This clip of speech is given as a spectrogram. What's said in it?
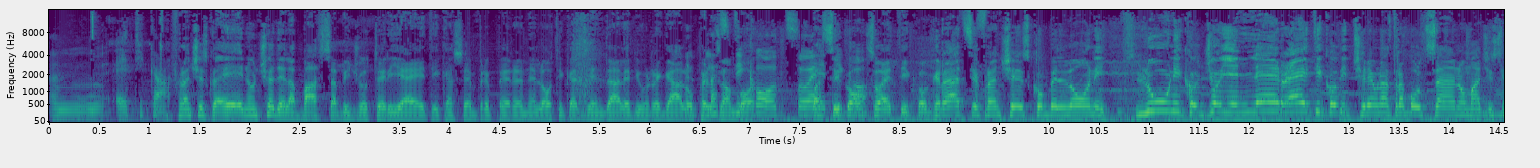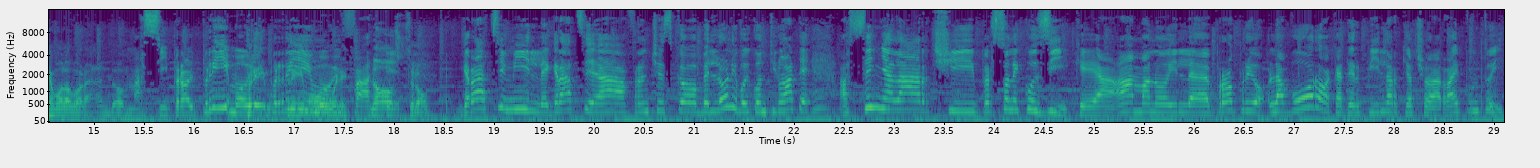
ehm, etica. Francesco, e non c'è della bassa bigiotteria etica sempre per, nell'ottica aziendale di un regalo Il per plasticozzo etico. Plasticozzo etico. Grazie Francesco Belloni. L'unico unico gioielliere etico di ce n'è un'altra Bolzano, ma ci stiamo lavorando. Ma sì, però il primo, il Primo, primo, primo, unico, infatti. nostro. Grazie mille, grazie a Francesco Belloni. Voi continuate a segnalarci persone così che a- amano il proprio lavoro a caterpillar.rai.it.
